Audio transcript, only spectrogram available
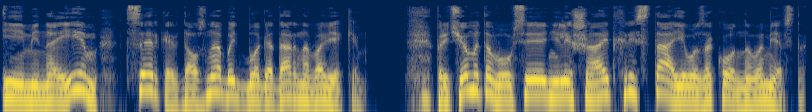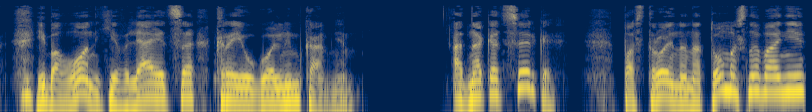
и именно им церковь должна быть благодарна вовеки. Причем это вовсе не лишает Христа его законного места, ибо он является краеугольным камнем. Однако церковь построена на том основании,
